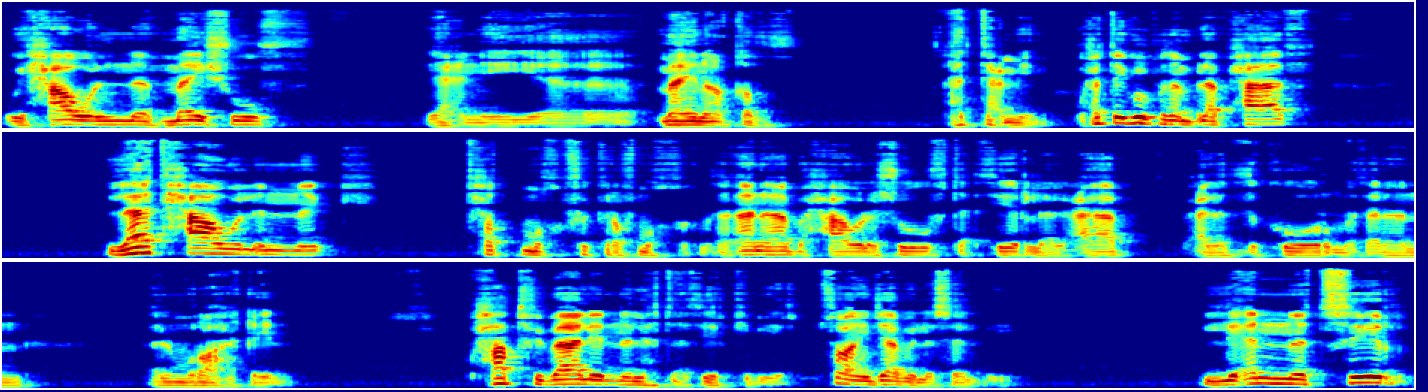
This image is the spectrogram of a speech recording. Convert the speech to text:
ويحاول إنه ما يشوف يعني آه ما يناقض هالتعميم. وحتى يقول مثلا بالابحاث لا تحاول إنك تحط مخ فكرة في مخك. مثلا أنا بحاول أشوف تأثير الألعاب على الذكور مثلا المراهقين. وحاط في بالي إنه له تأثير كبير سواء إيجابي ولا سلبي. لأن تصير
